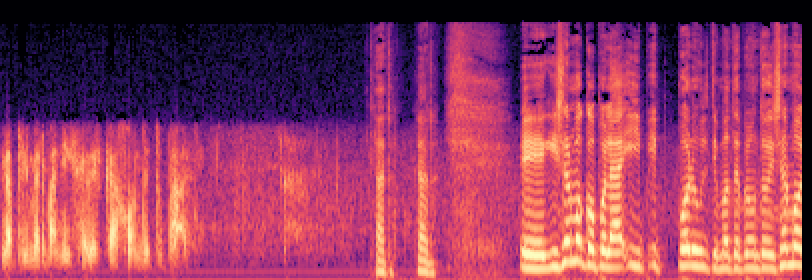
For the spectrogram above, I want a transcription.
la primer manija del cajón de tu padre. Claro, claro. Eh, Guillermo Coppola, y, por último te pregunto, Guillermo,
